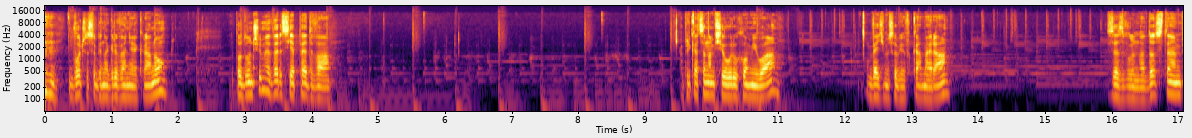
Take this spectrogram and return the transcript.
Włączę sobie nagrywanie ekranu. Podłączymy wersję P2. Aplikacja nam się uruchomiła. Wejdźmy sobie w kamera. Zezwól na dostęp.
